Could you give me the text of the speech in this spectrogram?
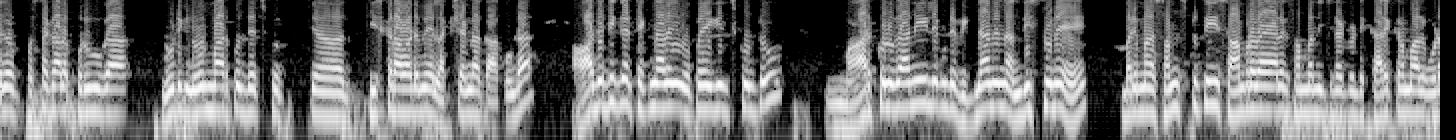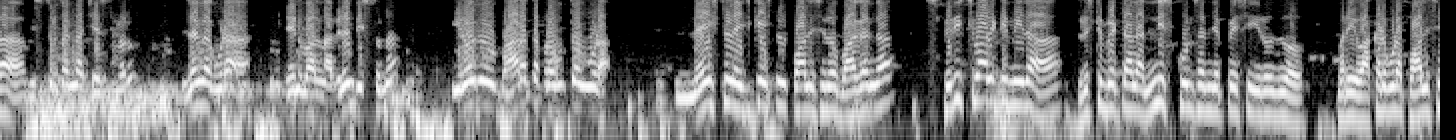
ఏదో పుస్తకాల పురుగుగా నూటికి నూరు మార్కులు తెచ్చుకు తీసుకురావడమే లక్ష్యంగా కాకుండా ఆధునిక టెక్నాలజీని ఉపయోగించుకుంటూ మార్కులు కానీ లేకుంటే విజ్ఞానాన్ని అందిస్తూనే మరి మన సంస్కృతి సాంప్రదాయాలకు సంబంధించినటువంటి కార్యక్రమాలు కూడా విస్తృతంగా చేస్తున్నారు. నిజంగా కూడా నేను వాళ్ళని అభినందిస్తున్నా. ఈరోజు భారత ప్రభుత్వం కూడా నేషనల్ ఎడ్యుకేషనల్ పాలసీలో భాగంగా స్పిరిచువాలిటీ మీద దృష్టి పెట్టాలి అన్ని స్కూల్స్ అని చెప్పేసి ఈరోజు మరి అక్కడ కూడా పాలసీ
